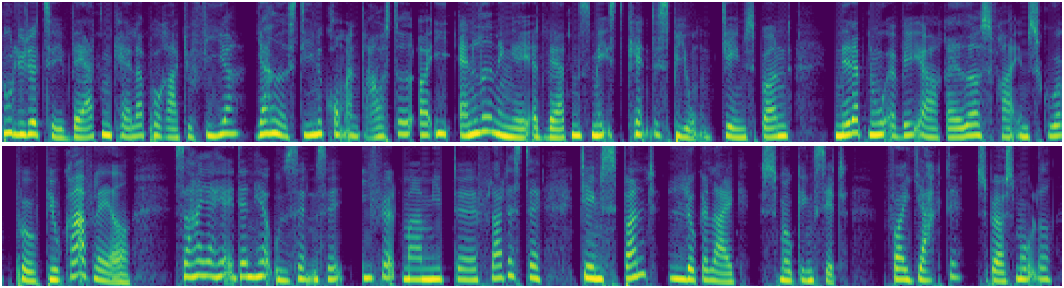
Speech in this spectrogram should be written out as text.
Du lytter til Verden kalder på Radio 4. Jeg hedder Stine Krohmann Dragsted, og i anledning af, at verdens mest kendte spion, James Bond, netop nu er ved at redde os fra en skurk på biograflageret, så har jeg her i den her udsendelse iført mig mit øh, flotteste James Bond lookalike smoking set for at jagte spørgsmålet –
